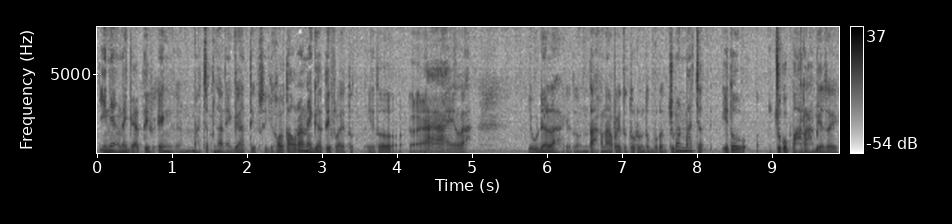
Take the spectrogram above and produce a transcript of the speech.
Ini yang negatif. Eh enggak macet nggak negatif sih. Kalau tawuran negatif lah itu. Itu ah lah ya udahlah gitu. Entah kenapa itu turun temurun. Cuman macet itu cukup parah biasanya.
